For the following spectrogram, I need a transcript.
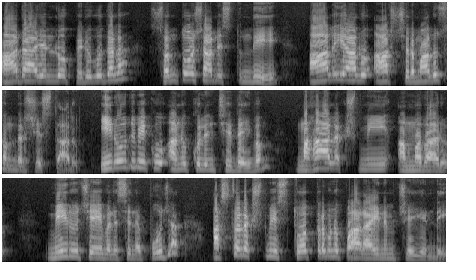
ఆదాయంలో పెరుగుదల సంతోషాన్నిస్తుంది. ఆలయాలు ఆశ్రమాలు సందర్శిస్తారు. ఈరోజు మీకు అనుకూలించే దైవం మహాలక్ష్మి అమ్మవారు. మీరు చేయవలసిన పూజ అష్టలక్ష్మి స్తోత్రమును పారాయణం చేయండి.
